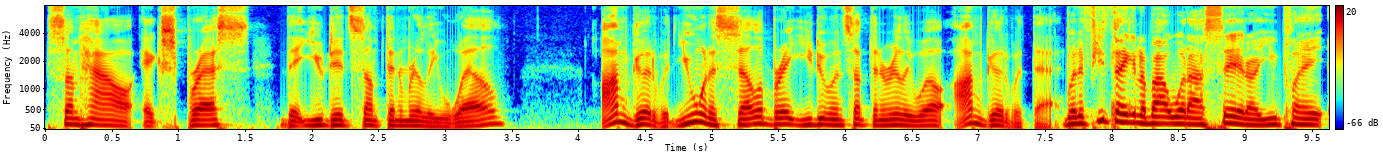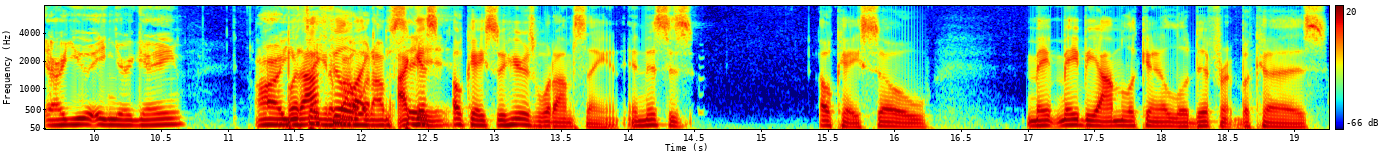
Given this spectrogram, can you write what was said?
somehow express that you did something really well i'm good with you want to celebrate you doing something really well i'm good with that But if you're thinking about what I said, are you playing? Are you in your game? Or are you but thinking about like what I'm saying? I guess okay. So here's what I'm saying, and this is okay. So may, maybe I'm looking at a little different because,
